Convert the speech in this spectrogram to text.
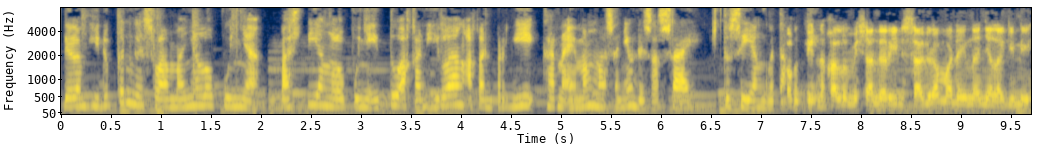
dalam hidup kan gak selamanya lo punya. Pasti yang lo punya itu akan hilang akan pergi karena emang masanya udah selesai. Itu sih yang gue Oke, takutin nah kalau misalnya dari Instagram ada yang nanya lagi nih,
